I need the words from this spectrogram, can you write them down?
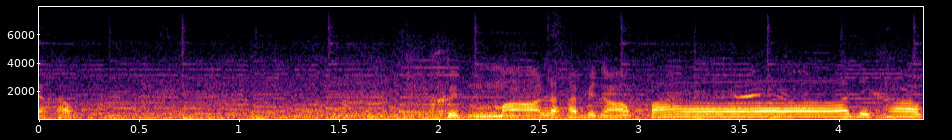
นะครับ ขึ้นมาแล้วครับพี่น้องป้าดีครับ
